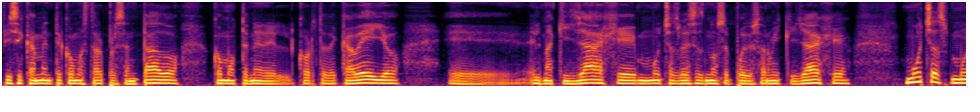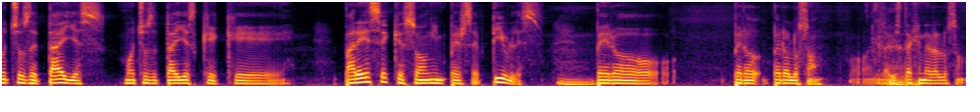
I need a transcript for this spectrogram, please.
físicamente cómo estar presentado, cómo tener el corte de cabello, eh, el maquillaje, muchas veces no se puede usar maquillaje, muchos, muchos detalles, muchos detalles que, que parece que son imperceptibles, mm. pero, pero, pero lo son, en la claro. vista general lo son.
